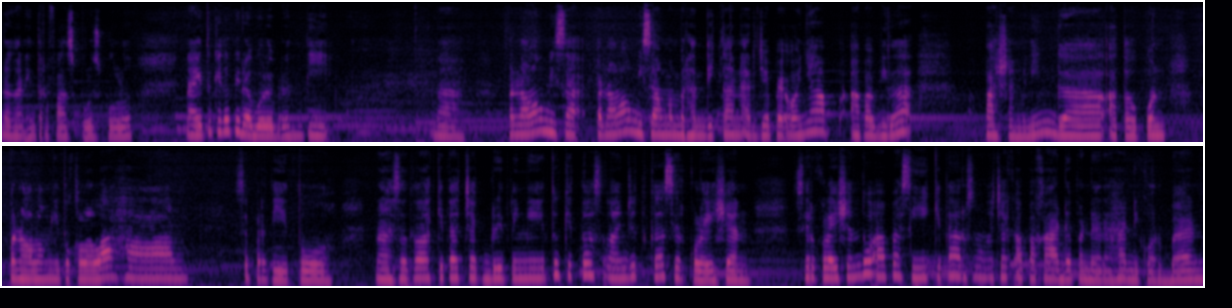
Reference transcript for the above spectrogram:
dengan interval 10-10 nah itu kita tidak boleh berhenti nah penolong bisa penolong bisa memberhentikan RJPO-nya apabila pasien meninggal ataupun penolong itu kelelahan seperti itu Nah, setelah kita cek breathingnya itu kita lanjut ke circulation. Circulation tuh apa sih? Kita harus mengecek apakah ada pendarahan di korban.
